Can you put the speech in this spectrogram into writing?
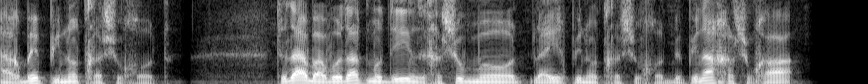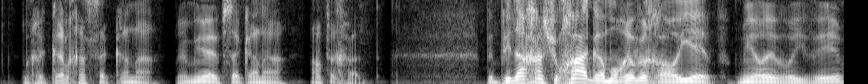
הרבה פינות חשוכות. אתה יודע, בעבודת מודיעין זה חשוב מאוד להעיר פינות חשוכות. בפינה חשוכה מחכה לך סכנה. ומי אוהב סכנה? אף אחד. בפינה חשוכה גם אורב לך אויב. מי אוהב אויבים?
